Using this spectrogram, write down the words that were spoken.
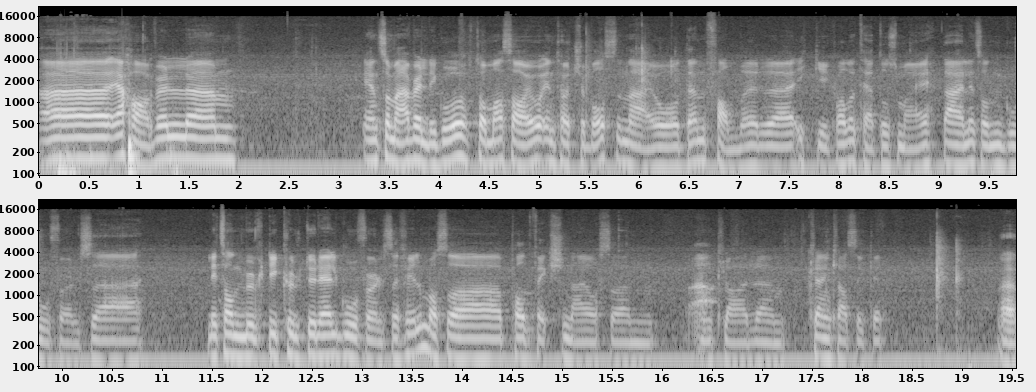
Uh, jeg har vel um, en som er veldig god. Thomas sa jo 'Intouchables'. Den, er jo, den faller uh, ikke i kvalitet hos meg. Det er litt sånn godfølelse Litt sånn multikulturell godfølelsefilm. Og så Pod Fiction er jo også en, en klar en klassiker. Ja.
